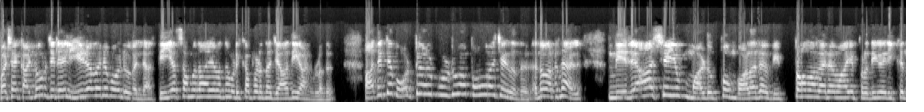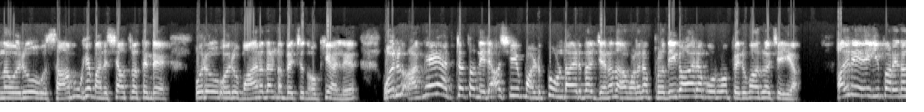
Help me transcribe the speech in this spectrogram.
പക്ഷെ കണ്ണൂർ ജില്ലയിൽ ഈഴവര് പോലുമല്ല. തീയ സമുദായം എന്ന് വിളിക്കപ്പെടുന്ന ജാതിയാണുള്ളത്. അതിന്റെ വോട്ടുകൾ മുഴുവൻ പോവുക ചെയ്തത്. എന്ന് പറഞ്ഞാൽ നിരാശയും മടുപ്പും വളരെ വിപ്ലവകരമായി പ്രതികരിക്കുന്ന ഒരു സാമൂഹ്യ മനഃശാസ്ത്രത്തിന്റെ ഒരു ഒരു മാനദണ്ഡം വെച്ച് നോക്കിയാൽ ഒരു അങ്ങേ നിരാശയും മടുപ്പും ഉണ്ടായിരുന്ന ജനത വളരെ പ്രതികാരപൂർവം പെരുമാറുക ചെയ്യുക അതിന് ഈ പറയുന്ന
